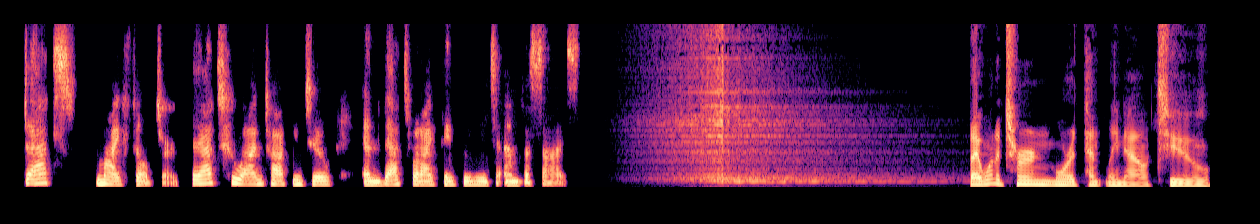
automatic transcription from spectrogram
that's my filter. That's who I'm talking to. And that's what I think we need to emphasize. I want to turn more intently now to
